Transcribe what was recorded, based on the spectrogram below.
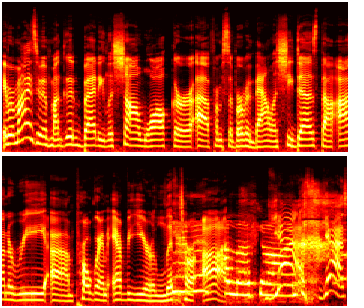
It reminds me of my good buddy LaShawn Walker uh, from Suburban Balance. She does the honoree um, program every year, Lift yes, Her Up. I love Sean. Yes, yes.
